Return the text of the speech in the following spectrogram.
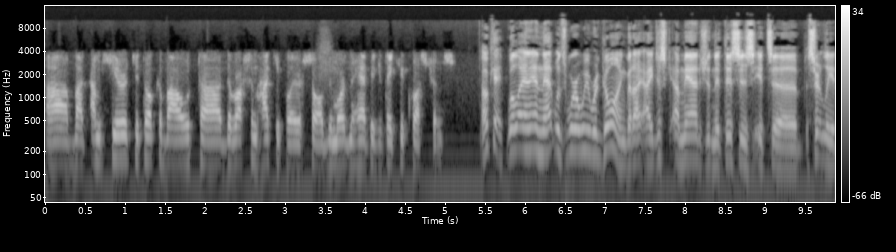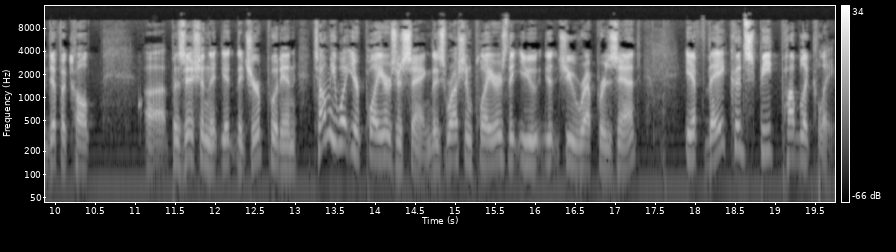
uh, but I'm here to talk about uh, the Russian hockey players, so I'll be more than happy to take your questions. Okay, well, and, and that was where we were going, but I, I just imagine that this is it's a certainly a difficult uh, position that that you're put in. Tell me what your players are saying. These Russian players that you that you represent, if they could speak publicly,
